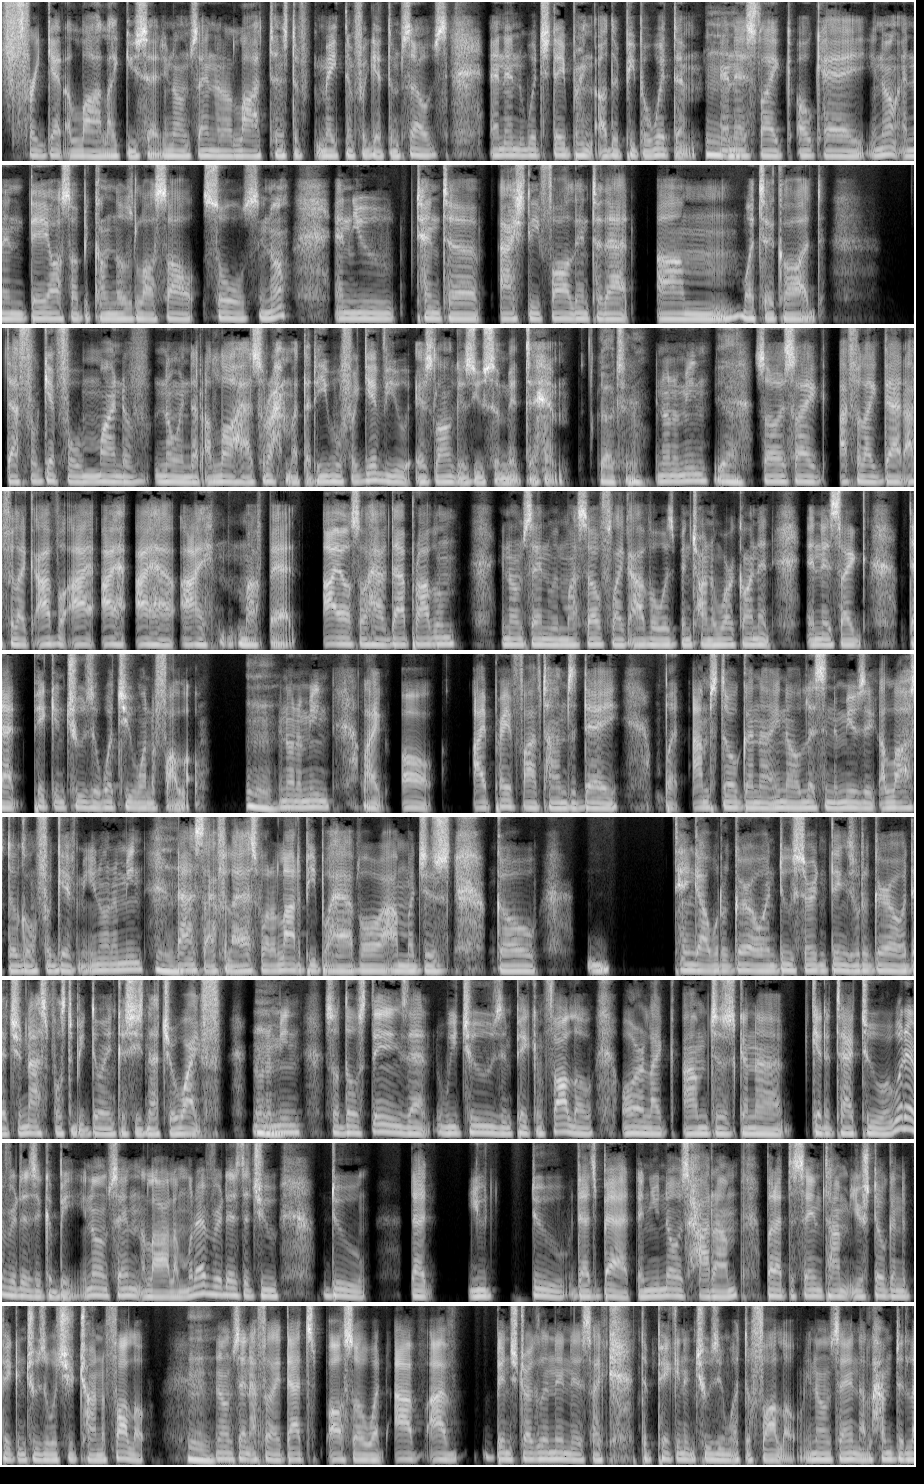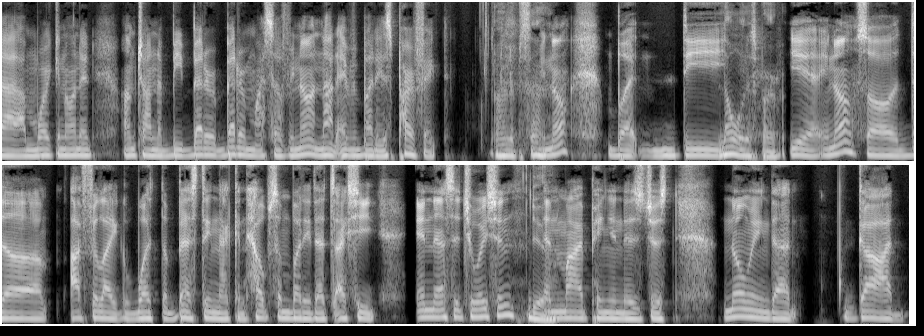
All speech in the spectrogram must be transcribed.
forget a lot, like you said. You know what I'm saying? And a lot tends to make them forget themselves, and in which they bring other people with them, Mm. and it's like okay, you know. And then they also become those lost soul, souls, you know. And you tend to actually fall into that um what's it called that forgetful mind of knowing that Allah has rahmat that he will forgive you as long as you submit to him gotcha you know what I mean yeah so it's like I feel like that I feel like I've I I I have I my bad I also have that problem you know what I'm saying with myself like I've always been trying to work on it and it's like that pick and choose of what you want to follow Mm. you know what I mean? Like, oh, I pray five times a day, but I'm still gonna, you know, listen to music. Allah's still gonna forgive me. You know what I mean? Mm. That's I feel like that's what a lot of people have. Or I'ma just go hang out with a girl and do certain things with a girl that you're not supposed to be doing because she's not your wife. You know what I Mhm. mean? So those things that we choose and pick and follow, or like I'm just gonna get a tattoo or whatever it is it could be. You know what I'm saying? Allah alam. Whatever it is that you do that you do that's bad and you know it's haram, but at the same time you're still gonna pick and choose what you're trying to follow. Mm. You know what I'm saying? I feel like that's also what I've I've been struggling in is like the picking and choosing what to follow. You know what I'm saying? Alhamdulillah, I'm working on it. I'm trying to be better better myself, you know? Not everybody is perfect. 100%. you know. But the no one is perfect. yeah, you know. So the I feel like what the best thing that can help somebody that's actually in that situation, Yeah. in my opinion, is just knowing that God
